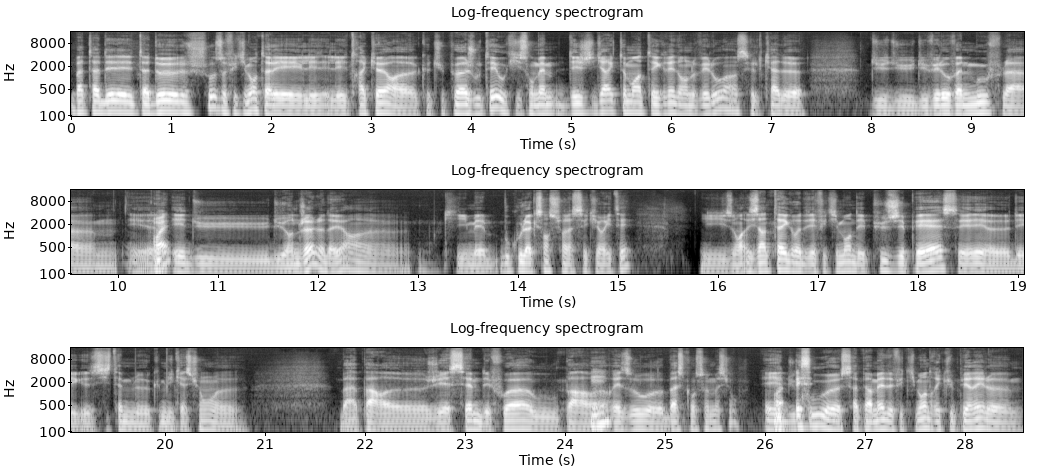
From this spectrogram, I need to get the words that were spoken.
Bah, tu as, deux choses, effectivement. Tu as les, les- les trackers euh, que tu peux ajouter ou qui sont même directement intégrés dans le vélo. hein. C'est le cas de, du, du- du vélo Van Moof là, et, Ouais. et du, du Angel, d'ailleurs, euh, qui met beaucoup l'accent sur la sécurité. Ils, ont, ils intègrent des- effectivement des puces GPS et euh, des systèmes de communication euh, bah, par euh, GSM des fois ou par Mhm. réseau euh, basse consommation. Et Ouais, du et coup, euh, ça permet effectivement de récupérer le,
